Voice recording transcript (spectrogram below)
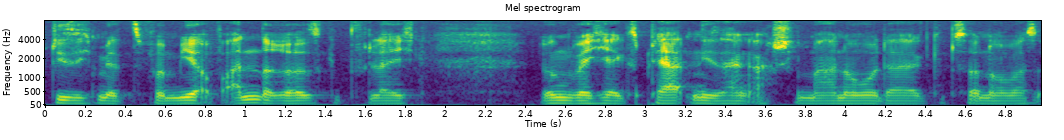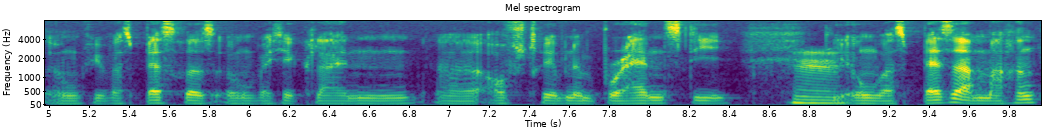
schließe ich mir jetzt von mir auf andere. Es gibt vielleicht irgendwelche Experten, die sagen, ach Shimano, da gibt es doch noch was irgendwie was Besseres, irgendwelche kleinen äh, aufstrebenden Brands, die, hm. die irgendwas besser machen.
